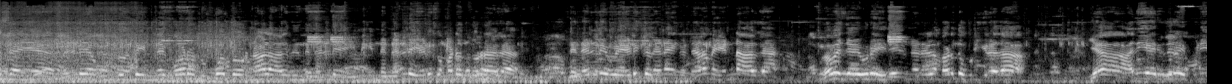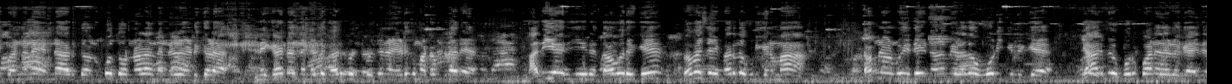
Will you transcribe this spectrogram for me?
விவசாய நெல்லையை கொண்டு வந்து இன்னைக்கு போட முப்பத்தோரு நாள் ஆகுது இந்த நெல் இன்னைக்கு இந்த நெல்லை எடுக்க மாட்டேன்னு சொல்றாங்க. இந்த நெல் இவ எடுக்கலைன்னா எங்க நிலைமை என்ன ஆகும் விவசாயி கூட இதே நிலையில மருந்து குடிக்கிறதா? ஏன் அதிகாரி கூட இப்படி பண்ணனா என்ன அர்த்தம்? முப்பத்தோரு நாள் அந்த நெல் எடுக்கல. இன்னைக்கு கேட்டா அந்த நெல் கருப்பட்டு வச்சு நான் எடுக்க மாட்டேன்றாரு. அதிகாரி செய்யற தவறுக்கு விவசாயி மருந்து குடிக்கணுமா? தமிழ்நாடு இதே நிலைமையில தான் ஓடிக்கிட்டு இருக்கு. யாருமே பொறுப்பான இருக்கு இது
